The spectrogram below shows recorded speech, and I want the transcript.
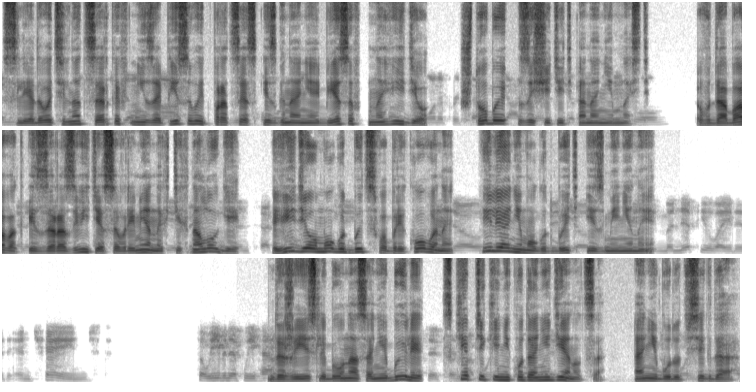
Следовательно, церковь не записывает процесс изгнания бесов на видео, чтобы защитить анонимность. Вдобавок, из-за развития современных технологий, видео могут быть сфабрикованы или они могут быть изменены. Даже если бы у нас они были, скептики никуда не денутся. Они будут всегда.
